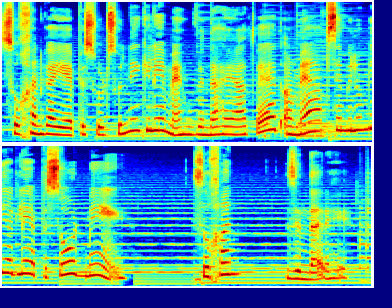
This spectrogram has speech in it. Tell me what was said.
सुखन का ये एपिसोड सुनने के लिए। मैं हूँ विंदा हयात वैद और मैं आपसे मिलूँगी अगले एपिसोड में। सुखन, ज़िंदा रहे।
